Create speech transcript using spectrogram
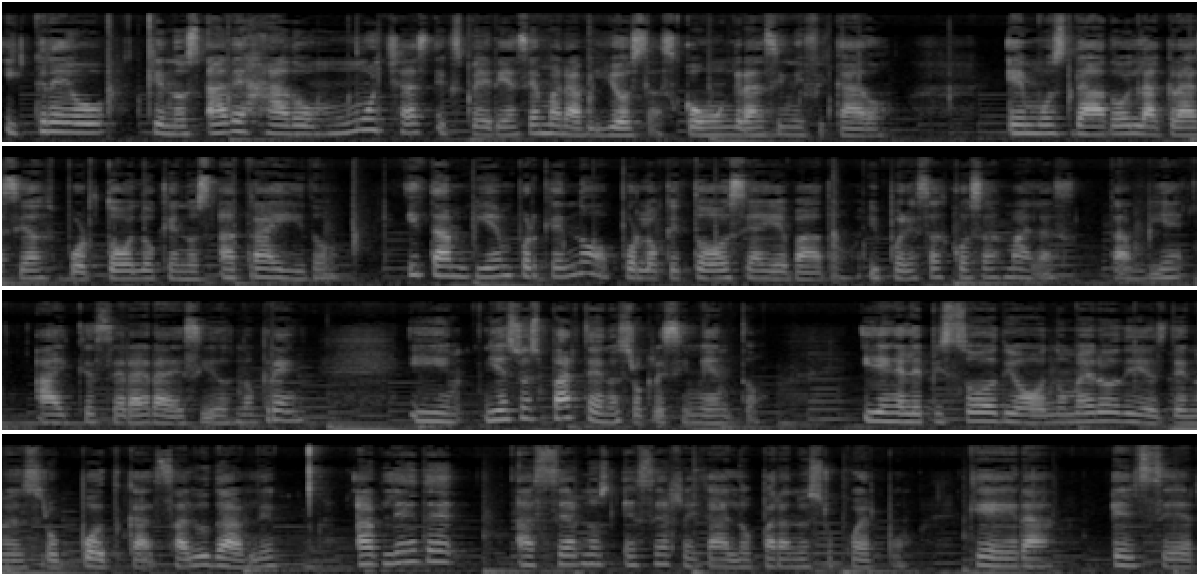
y creo que nos ha dejado muchas experiencias maravillosas con un gran significado. Hemos dado las gracias por todo lo que nos ha traído y también, ¿por qué no?, por lo que todo se ha llevado y por esas cosas malas también hay que ser agradecidos, ¿no creen? Y, y eso es parte de nuestro crecimiento. Y en el episodio número 10 de nuestro podcast saludable, hablé de hacernos ese regalo para nuestro cuerpo, que era el ser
